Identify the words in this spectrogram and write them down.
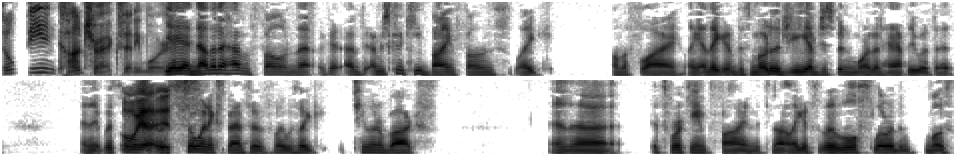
don't be in contracts anymore. Yeah, yeah. Now that I have a phone, that I'm just gonna keep buying phones like on the fly. Like, I think this Moto G, I've just been more than happy with it. And it was. Oh, yeah, it was it's- so inexpensive. Like it was like 200 bucks, and uh it's working fine. It's not like it's a little slower than most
